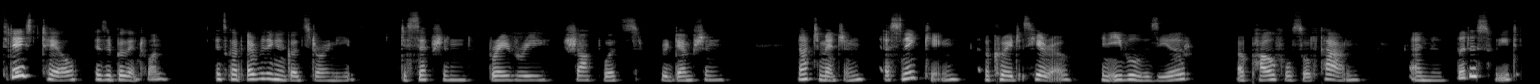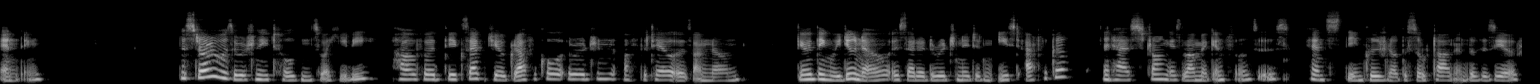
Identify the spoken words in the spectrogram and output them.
Today's tale is a brilliant one. It's got everything a good story needs deception, bravery, sharp wits, redemption. Not to mention a snake king, a courageous hero, an evil vizier, a powerful sultan, and a bittersweet ending. The story was originally told in Swahili, however, the exact geographical origin of the tale is unknown. The only thing we do know is that it originated in East Africa it has strong Islamic influences, hence the inclusion of the Sultan and the Vizier.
